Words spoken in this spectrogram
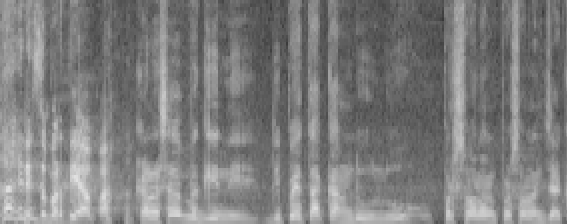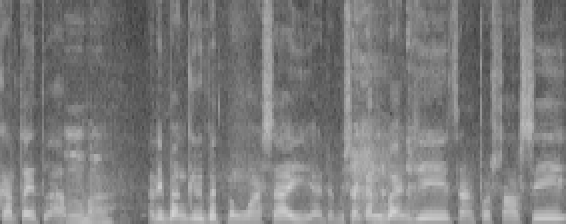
ini seperti apa? Kalau saya begini, dipetakan dulu persoalan-persoalan Jakarta itu apa. Tadi Bang Gilbert menguasai, ada misalkan banjir, transportasi,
